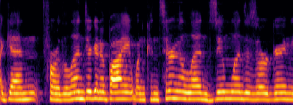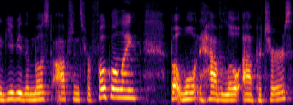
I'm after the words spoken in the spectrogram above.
Again, for the lens you're going to buy, when considering a lens, zoom lenses are going to give you the most options for focal length, but won't have low apertures.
